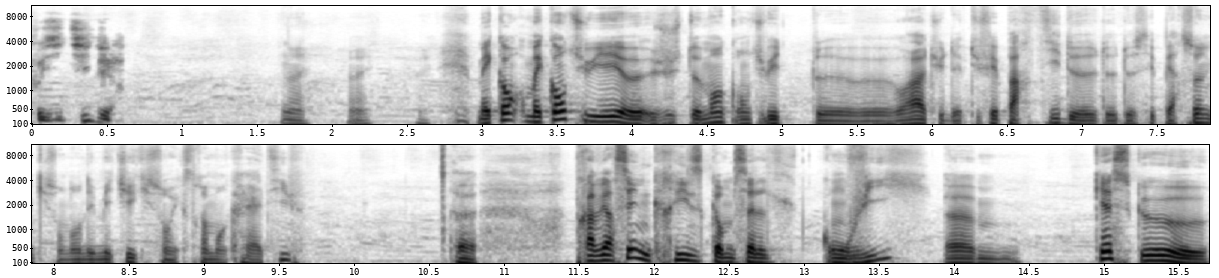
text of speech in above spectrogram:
positif. Mais quand, mais quand tu es euh, justement, quand tu es, euh, voilà, tu, tu, fais partie de, de, ces personnes qui sont dans des métiers qui sont extrêmement créatifs, traverser une crise comme celle qu'on vit, qu'est-ce que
